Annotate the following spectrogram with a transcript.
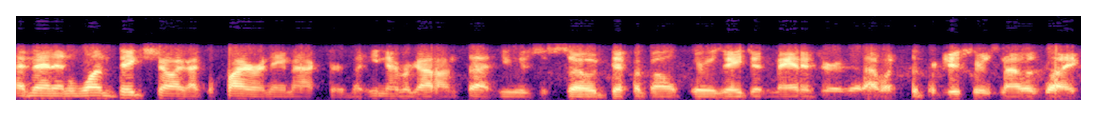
And then in one big show, I got to fire a name actor, but he never got on set. He was just so difficult through his agent manager that I went to the producers and I was like,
